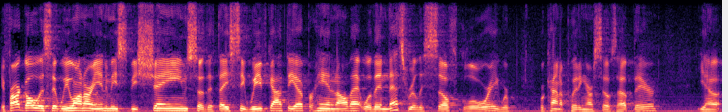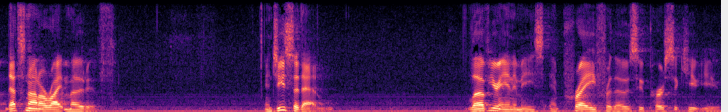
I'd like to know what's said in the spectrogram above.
if our goal is that we want our enemies to be shamed so that they see we've got the upper hand and all that, well, then that's really self glory. We're, we're kind of putting ourselves up there. You know, that's not our right motive. And Jesus said that love your enemies and pray for those who persecute you.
